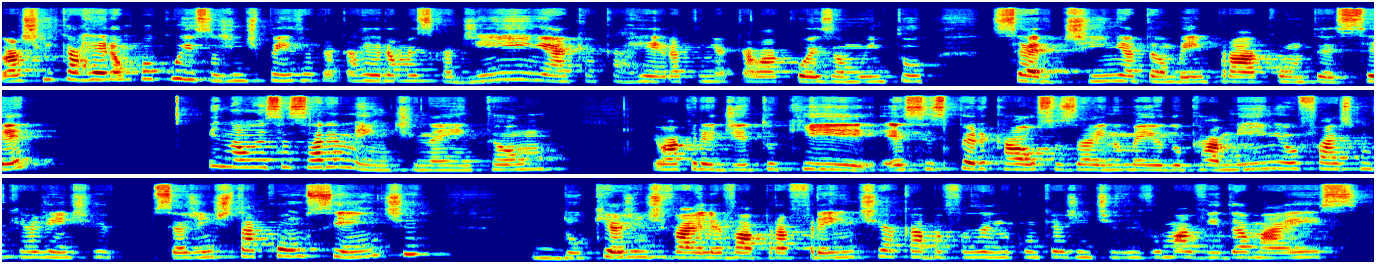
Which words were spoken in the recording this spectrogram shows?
Eu acho que carreira é um pouco isso. A gente pensa que a carreira é uma escadinha, que a carreira tem aquela coisa muito certinha também para acontecer, e não necessariamente, né? Então, eu acredito que esses percalços aí no meio do caminho faz com que a gente, se a gente está consciente do que a gente vai levar para frente acaba fazendo com que a gente viva uma vida mais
